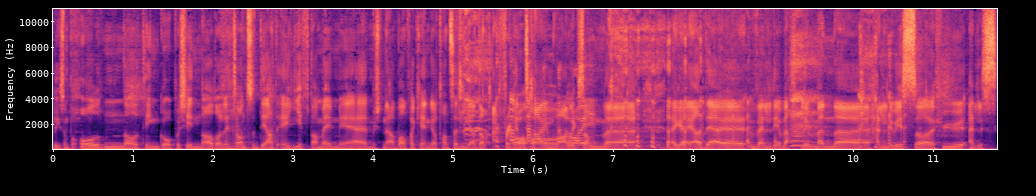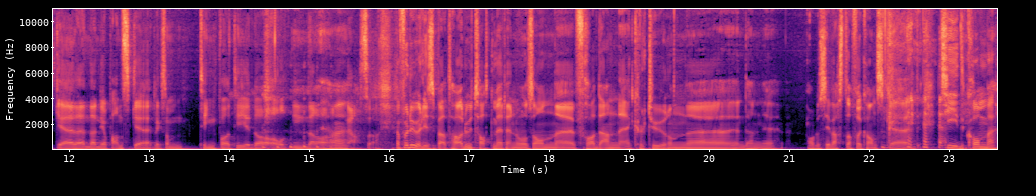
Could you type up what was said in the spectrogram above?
liksom på orden, og ting går på skinner. og litt sånn, Så det at jeg gifta meg med misjonærbarn fra Kenya og Tanzania, der African time var liksom uh, greia, det er veldig virkelig. Men uh, heldigvis så hun elsker den, den japanske liksom, ting på tid og orden. Og, ja, så. Ja, for du Elisabeth, har du tatt med deg noe sånn eh, fra den eh, kulturen, eh, den eh, hva du si, vestafrikanske tid kommer?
